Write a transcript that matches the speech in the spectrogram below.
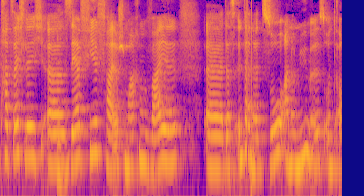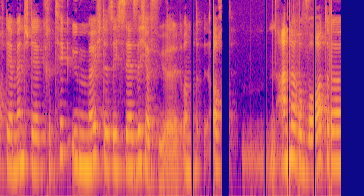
tatsächlich äh, mhm. sehr viel falsch machen, weil äh, das Internet so anonym ist und auch der Mensch, der Kritik üben möchte, sich sehr sicher fühlt und auch andere Worte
